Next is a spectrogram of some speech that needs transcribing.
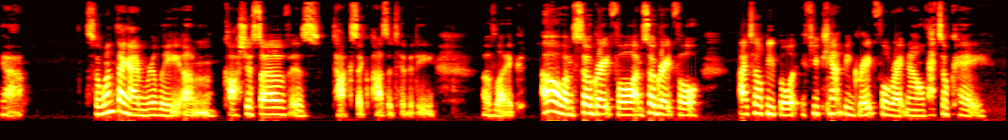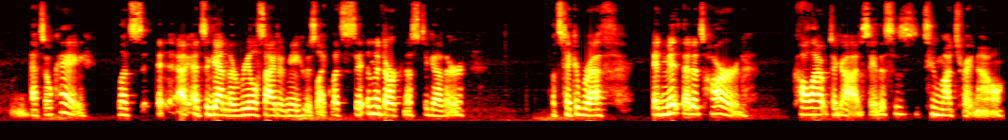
Yeah. So, one thing I'm really um, cautious of is toxic positivity of like, oh, I'm so grateful. I'm so grateful. I tell people if you can't be grateful right now, that's okay. That's okay. Let's, it's again the real side of me who's like, let's sit in the darkness together. Let's take a breath admit that it's hard. Call out to God. Say, This is too much right now.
